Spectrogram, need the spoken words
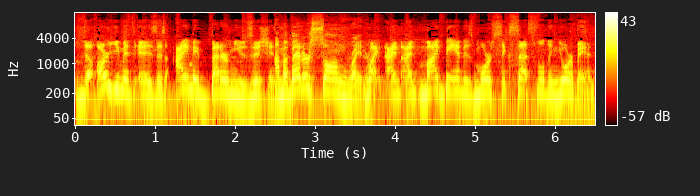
the argument is is I'm a better musician. I'm a better songwriter. Right. I'm, I'm, my band is more successful than your band.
